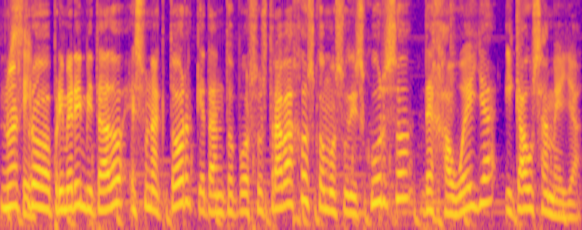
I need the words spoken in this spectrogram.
nuestro primer invitado es un actor que tanto por sus trabajos como su discurso deja huella y causa mella.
